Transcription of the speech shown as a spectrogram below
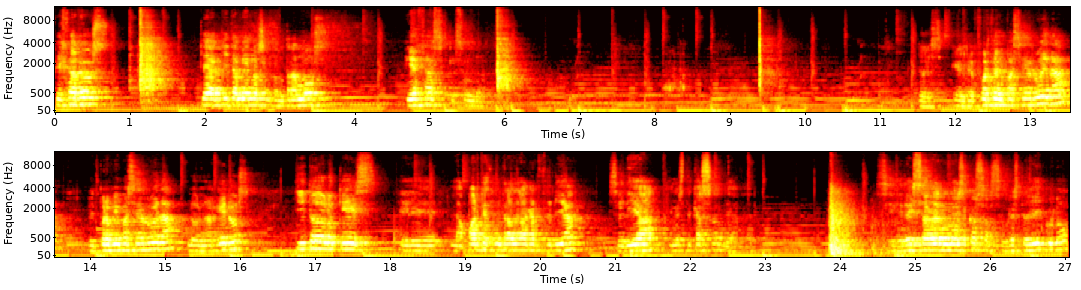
Fijaros que aquí también nos encontramos piezas que son de el refuerzo del pase de rueda, el propio pase de rueda, los largueros y todo lo que es eh, la parte central de la carrocería sería, en este caso, de acero. Si queréis saber más cosas sobre este vehículo,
